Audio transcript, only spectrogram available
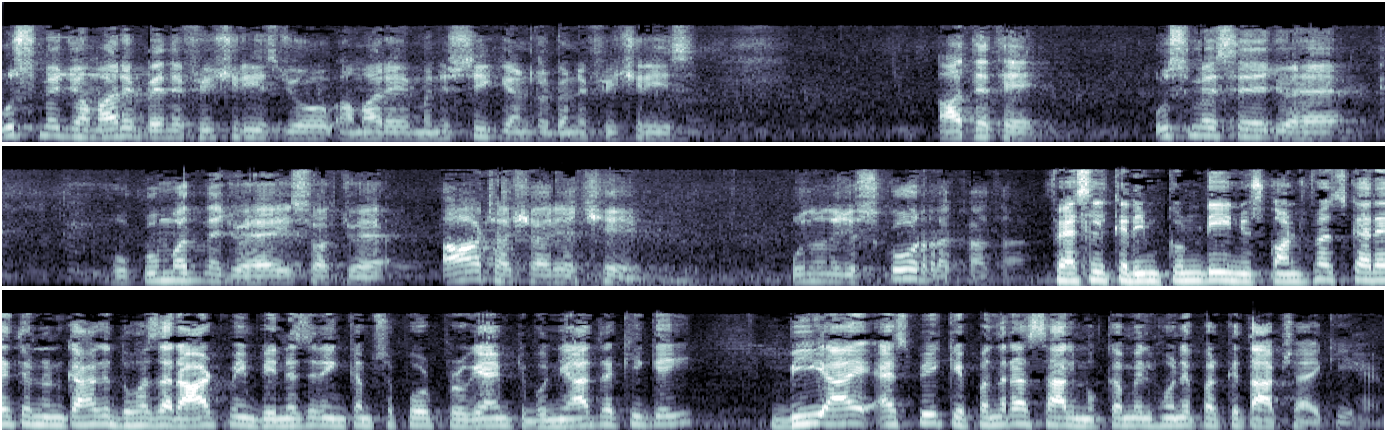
उसमें जो हमारे बेनिफिशरीज जो हमारे मिनिस्ट्री के अंडर बेनिफिशरीज आते थे, उसमें से जो है हुकूमत ने जो है इस वक्त जो है आठ आशार्य छः उन्होंने जो स्कोर रखा था। फैसल करीम कुंडी न्यूज़ कॉन्फ्रेंस कर रहे थे। उन्होंने कहा कि 2008 में बेनजर इनकम सपोर्ट प्रोग्राम की बुनियाद रखी गई। बीआईएसपी के 15 साल मुकम्मल होने पर किताब शाये की है।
